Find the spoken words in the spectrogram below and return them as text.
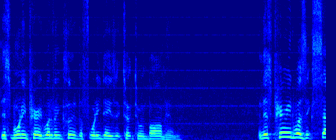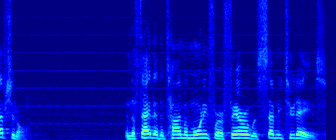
This mourning period would have included the 40 days it took to embalm him. And this period was exceptional in the fact that the time of mourning for a Pharaoh was 72 days.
